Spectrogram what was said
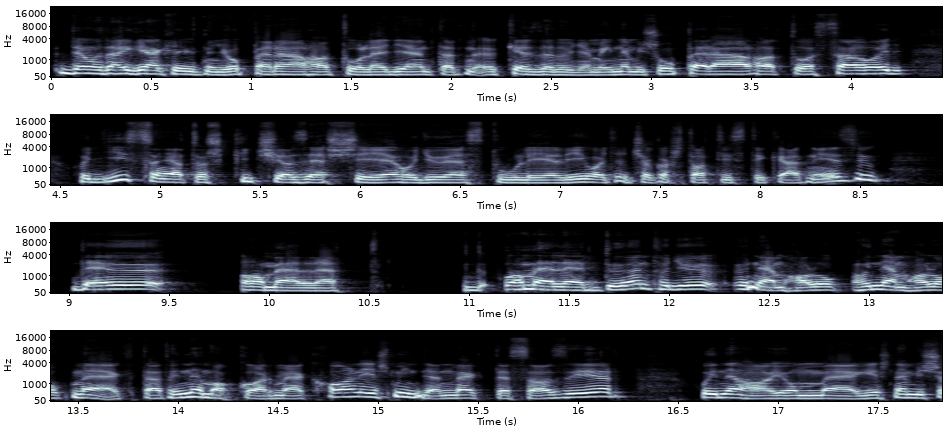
de odáig el kell jutni, hogy operálható legyen, tehát kezdve ugye még nem is operálható, szóval, hogy, hogy iszonyatos kicsi az esélye, hogy ő ezt túléli, hogyha csak a statisztikát nézzük, de ő amellett, amellett dönt, hogy ő, ő nem, halok, hogy nem halok meg, tehát hogy nem akar meghalni, és mindent megtesz azért, hogy ne halljon meg, és nem is,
